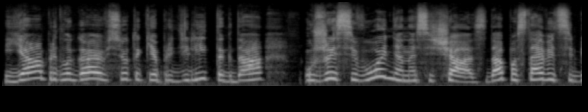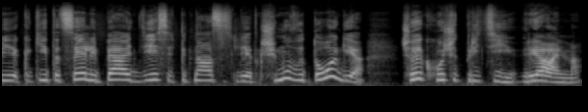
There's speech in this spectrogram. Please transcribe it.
Я предлагаю все-таки определить тогда, уже сегодня, на сейчас, да, поставить себе какие-то цели 5, 10, 15 лет, к чему в итоге человек хочет прийти реально.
